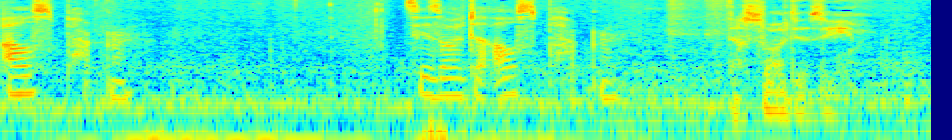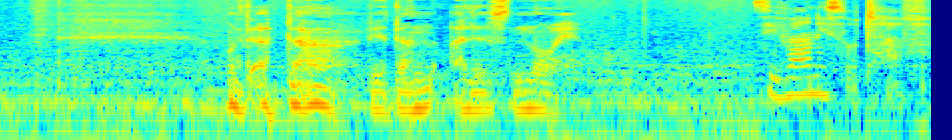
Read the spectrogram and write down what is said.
Auspacken. Sie sollte auspacken. Das sollte sie. Und ab da wird dann alles neu. Sie war nicht so tough.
